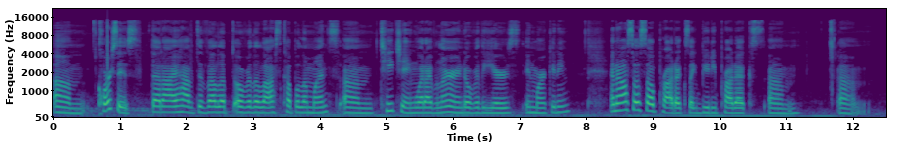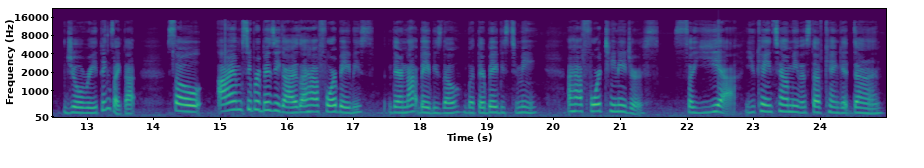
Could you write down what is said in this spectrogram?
um, courses that I have developed over the last couple of months, um, teaching what I've learned over the years in marketing. And I also sell products like beauty products, um, um, jewelry, things like that. So I'm super busy, guys. I have four babies. They're not babies though, but they're babies to me. I have four teenagers. So yeah, you can't tell me that stuff can't get done.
